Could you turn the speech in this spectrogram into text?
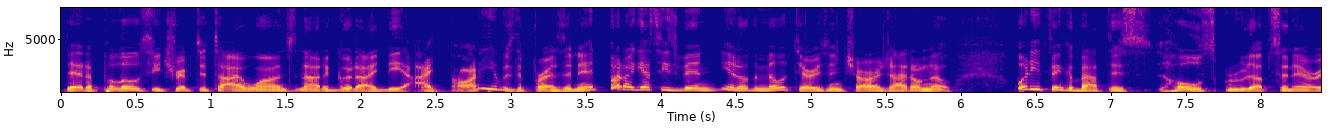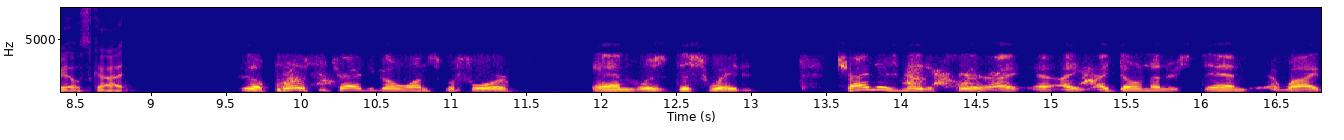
that a Pelosi trip to Taiwan's not a good idea. I thought he was the president, but I guess he's been, you know, the military's in charge. I don't know. What do you think about this whole screwed up scenario, Scott? Know, Pelosi tried to go once before and was dissuaded. China has made it clear. I, I, I don't understand why,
